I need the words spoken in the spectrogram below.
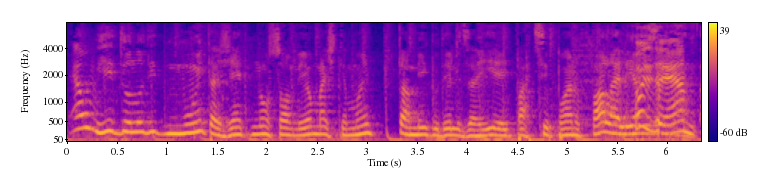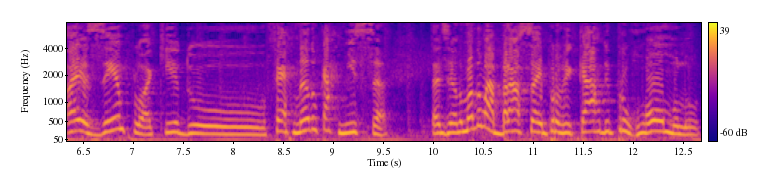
é o ídolo de muita gente, não só meu, mas tem muito amigo deles aí, aí participando. Fala, ali. Pois é, a exemplo aqui do Fernando Carniça. Tá dizendo, manda um abraço aí pro Ricardo e pro Rômulo.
